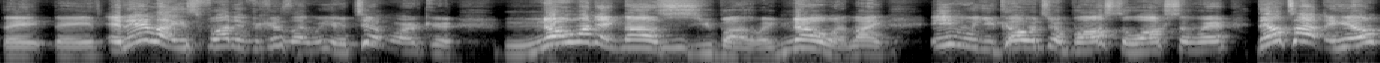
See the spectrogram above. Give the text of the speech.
they they and then like it's funny because like when you're a tip worker, no one acknowledges you. By the way, no one. Like even when you go with your boss to walk somewhere, they'll talk to him.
